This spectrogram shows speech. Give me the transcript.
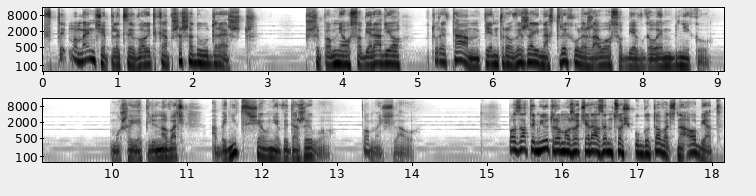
W tym momencie plecy Wojtka przeszedł dreszcz. Przypomniał sobie radio, które tam, piętro wyżej na strychu leżało sobie w gołębniku. Muszę je pilnować, aby nic się nie wydarzyło, pomyślał. Poza tym jutro możecie razem coś ugotować na obiad.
